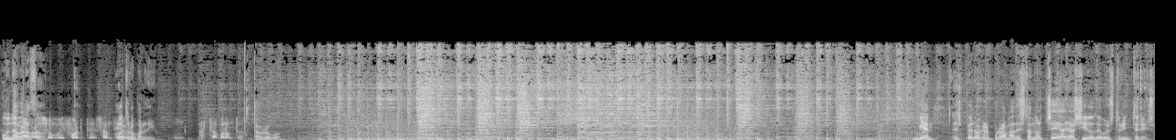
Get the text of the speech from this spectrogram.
Un abrazo. muy fuerte, Santiago. Otro para ti. Hasta pronto. Hasta luego. Bien, espero que el programa de esta noche haya sido de vuestro interés.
